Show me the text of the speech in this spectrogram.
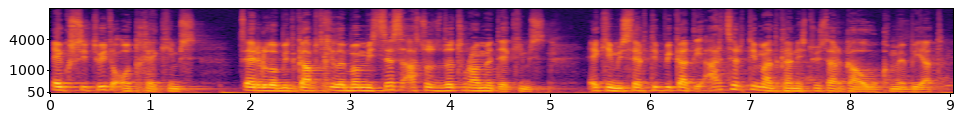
6 თვით 4 ექიმს. წერილობით გაფრთხილება მისცეს 128 ექიმს. ექიმის სერტიფიკატი არც ერთი მათგანისთვის არ გააუქმებიათ.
